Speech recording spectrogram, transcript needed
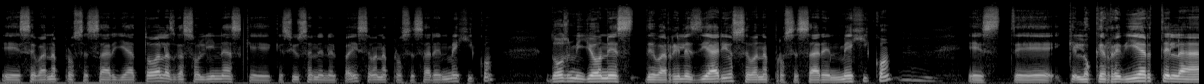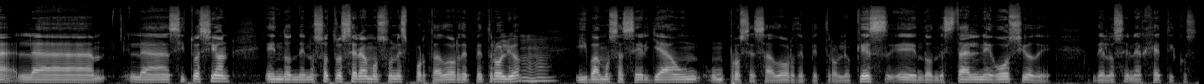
eh, se van a procesar ya todas las gasolinas que, que se usan en el país, se van a procesar en México. Dos millones de barriles diarios se van a procesar en México. Este, que lo que revierte la, la, la situación en donde nosotros éramos un exportador de petróleo y vamos a ser ya un, un procesador de petróleo, que es eh, en donde está el negocio de, de los energéticos.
